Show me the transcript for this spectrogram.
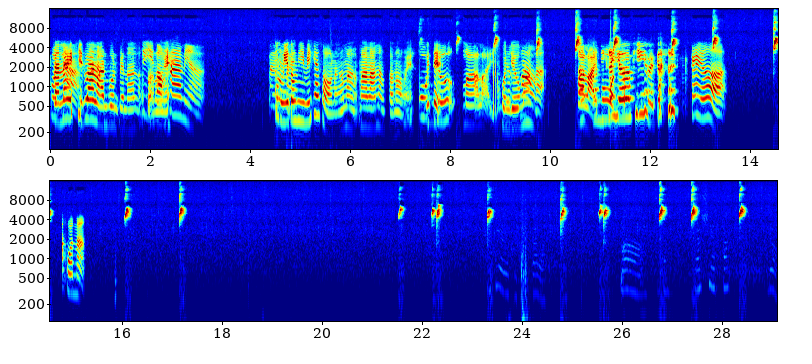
คนตอนแรกคิดว่าร้านบนเป็นร้านหลังสี่สอนสอองไงห้าเนี่ย ตรงนี้ตรงนี้มีแค่สองนะมามาร้านหลังสอนอไหมคนพี่เต๋เยอะมาหลายคนเยอะมากอะมาหลายวันโพนี้ดก็เยอะพี่เหมือนกัน ก็เยอะอะคนอะว่าก็เชื่อปะเรื่อง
